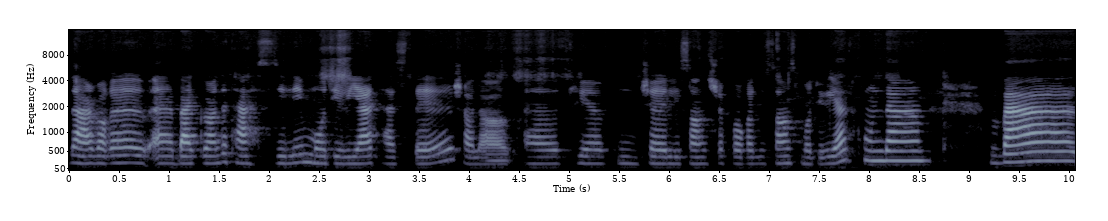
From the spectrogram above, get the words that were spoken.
در واقع background تحصیلی مدیریت هستش. حالا توی چه لیسانس چه فوق لیسانس مدیریت خوندم و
